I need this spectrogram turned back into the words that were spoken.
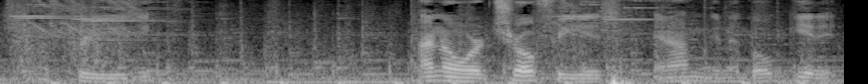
That's pretty easy. I know where trophy is, and I'm gonna go get it.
